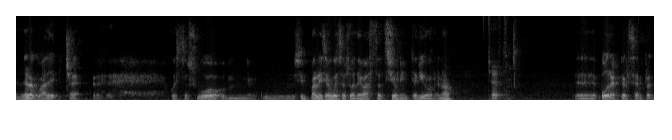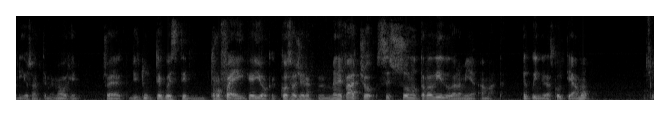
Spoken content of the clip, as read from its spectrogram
nella quale c'è eh, questo suo, mh, mm, si palesa questa sua devastazione interiore, no? Certo. Eh, ora è per sempre addio sante memorie, cioè di tutti questi trofei che io che cosa ne, me ne faccio se sono tradito dalla mia amata. E quindi l'ascoltiamo sì.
